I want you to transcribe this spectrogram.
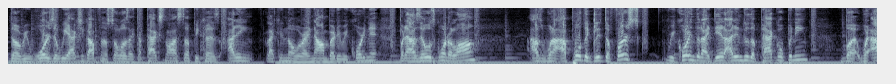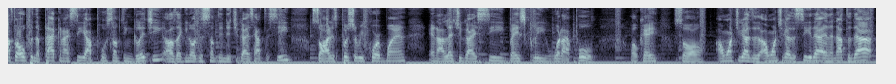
the rewards that we actually got from the solos, like the packs and all that stuff, because I didn't like you know right now I'm barely recording it, but as it was going along, I was when I pulled the glitch, the first recording that I did, I didn't do the pack opening but when after I open the pack and I see I pull something glitchy, I was like, you know, this is something that you guys have to see. So I just push the record button and I let you guys see basically what I pulled. Okay, so I want you guys to I want you guys to see that, and then after that,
